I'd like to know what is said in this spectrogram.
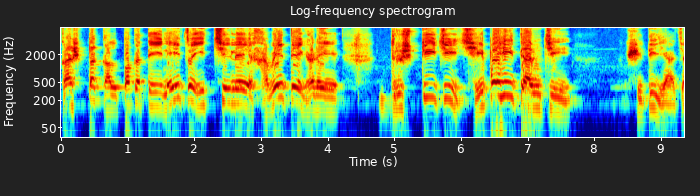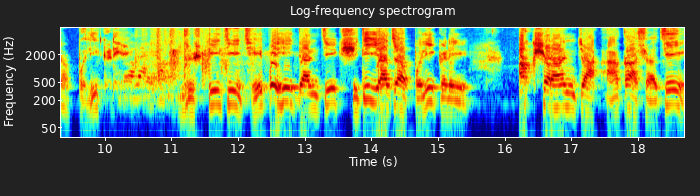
कष्ट कल्पकतेनेच इच्छिले हवे ते घडे. दृष्टीची झेपही त्यांची क्षितिजाच्या पलीकडे. दृष्टीची झेपही त्यांची क्षितिजाच्या पलीकडे. अक्षरांच्या आकाशाचे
